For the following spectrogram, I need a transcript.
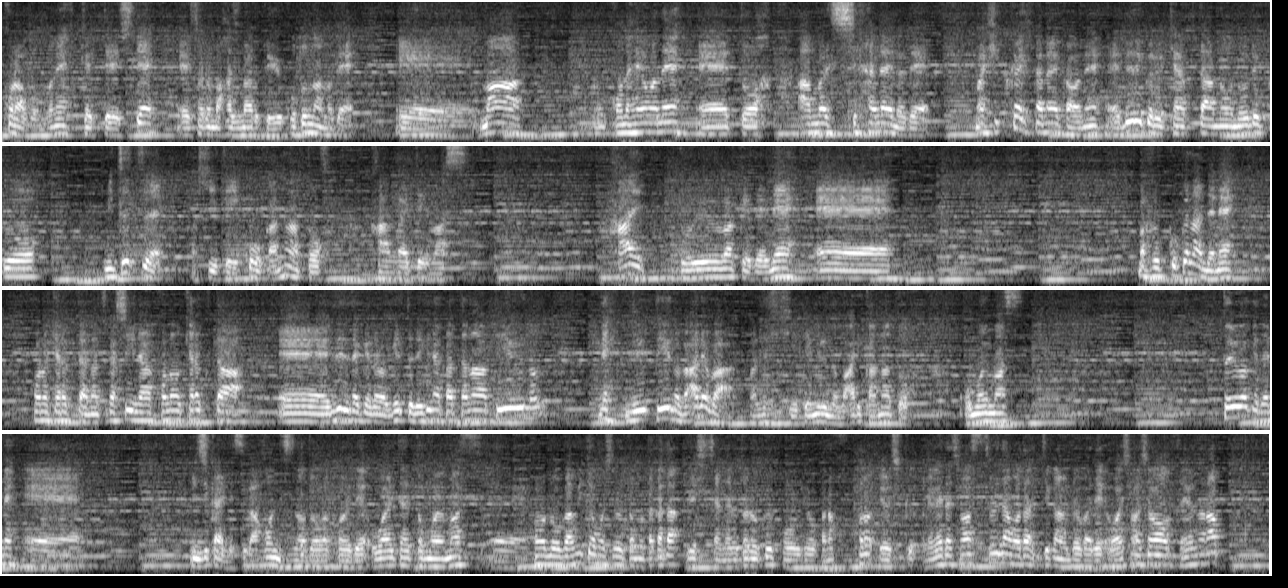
コラボもね、決定して、えそれも始まるということなので、えまあ、この辺はね、えーっと、あんまり知らないので、まあ、引くか引かないかはね、出てくるキャラクターの能力を見つつ、引いていこうかなと考えています。はい。というわけでね、えー、まあ、復刻なんでね、このキャラクター懐かしいな、このキャラクター、えー、出てたけどゲットできなかったなっていうの、ね、っていうのがあれば、まあ、ぜひ弾いてみるのもありかなと思います。というわけでね、えー、短いですが、本日の動画これで終わりたいと思います。えー、この動画を見て面白いと思った方、ぜひチャンネル登録、高評価のフォローよろしくお願いいたします。それではまた次回の動画でお会いしましょう。さようなら。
